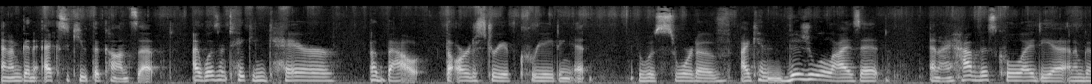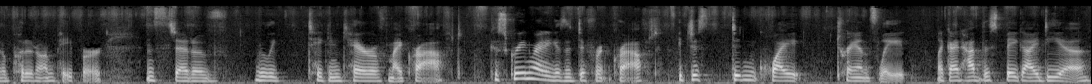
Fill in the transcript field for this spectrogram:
and i'm going to execute the concept i wasn't taking care about the artistry of creating it. It was sort of i can visualize it and i have this cool idea and i'm going to put it on paper instead of really taking care of my craft. Because screenwriting is a different craft. It just didn't quite translate. Like i'd have this big idea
